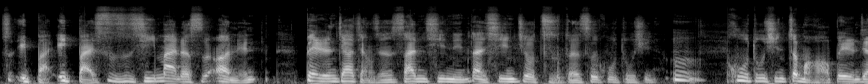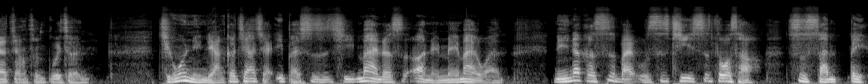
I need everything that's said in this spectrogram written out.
是一百一百四十七，卖了十二年，被人家讲成三星零，但，新就指的是副都心。嗯。副都心这么好，被人家讲成鬼城，请问你两个加起来一百四十七，卖了十二年没卖完，你那个四百五十七是多少？是三倍。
